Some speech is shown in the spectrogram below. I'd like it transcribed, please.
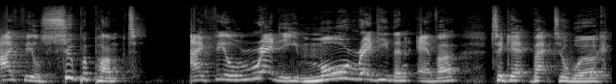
I feel super pumped. I feel ready, more ready than ever to get back to work.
